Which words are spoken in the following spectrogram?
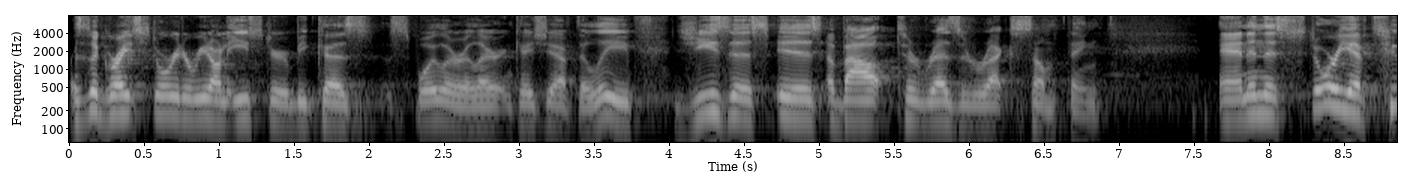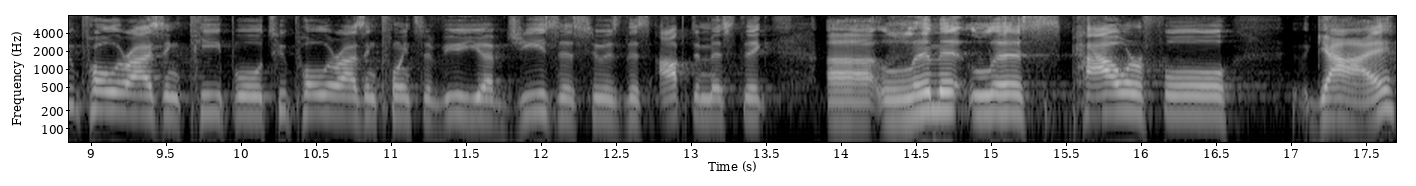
This is a great story to read on Easter because, spoiler alert, in case you have to leave, Jesus is about to resurrect something. And in this story, you have two polarizing people, two polarizing points of view. You have Jesus, who is this optimistic, uh, limitless, powerful guy.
